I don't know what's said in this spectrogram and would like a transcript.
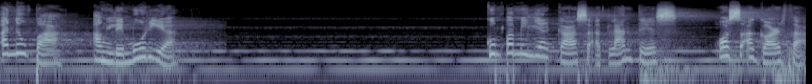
Ano ba ang Lemuria? Kung pamilyar ka sa Atlantis o sa Agartha,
